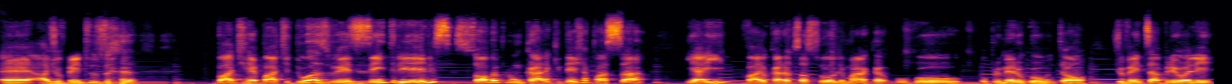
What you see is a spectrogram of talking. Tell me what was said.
É, a Juventus bate rebate duas vezes entre eles, sobra para um cara que deixa passar, e aí vai o cara do Sassuolo e marca o gol, o primeiro gol. Então, Juventus abriu ali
